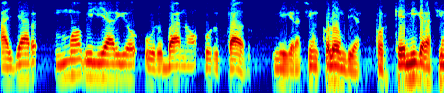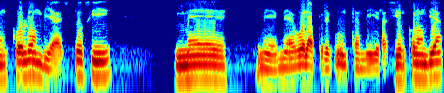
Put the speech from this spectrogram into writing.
hallar mobiliario urbano hurtado. Migración Colombia. ¿Por qué Migración Colombia? Esto sí me, me, hago la pregunta, Migración Colombia,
